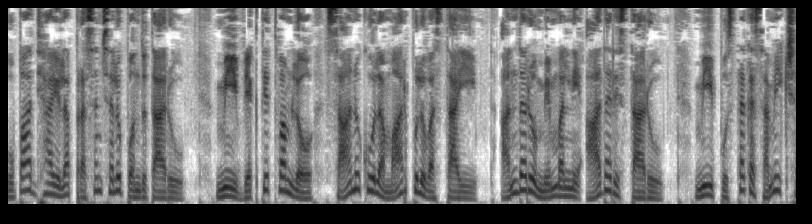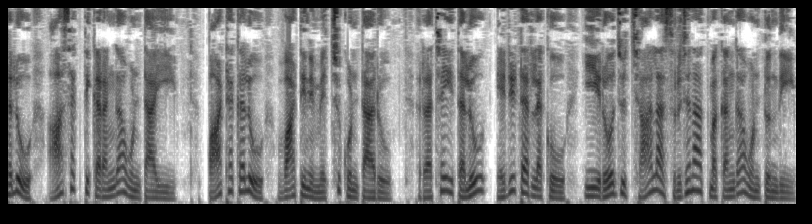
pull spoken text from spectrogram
ఉపాధ్యాయుల ప్రశంసలు పొందుతారు. మీ వ్యక్తిత్వంలో సానుకూల మార్పులు వస్తాయి. అందరూ మిమ్మల్ని ఆదరిస్తారు. మీ పుస్తక సమీక్షలు ఆసక్తికరంగా ఉంటాయి. పాఠకులు వాటిని మెచ్చుకుంటారు. రచయితలు ఎడిటర్లకు ఈ రోజు చాలా సృజనాత్మకంగా ఉంటుంది.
